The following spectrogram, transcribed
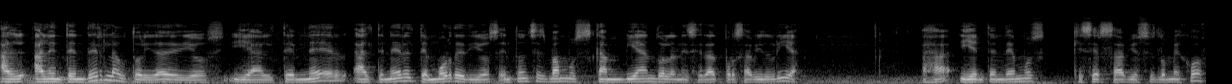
al, al, entender la autoridad de Dios y al tener, al tener el temor de Dios, entonces vamos cambiando la necedad por sabiduría. Ajá, y entendemos que ser sabios es lo mejor.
